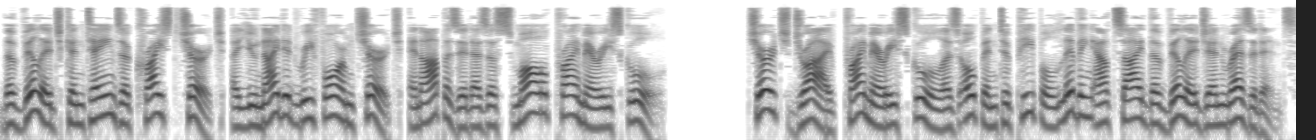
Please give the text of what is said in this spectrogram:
The village contains a Christ Church, a United Reformed Church, and opposite is a small primary school. Church Drive Primary School is open to people living outside the village and residents.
